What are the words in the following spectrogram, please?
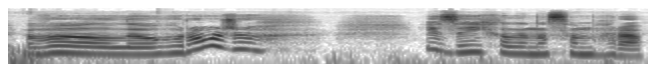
вивалили огорожу і заїхали на сам граб.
